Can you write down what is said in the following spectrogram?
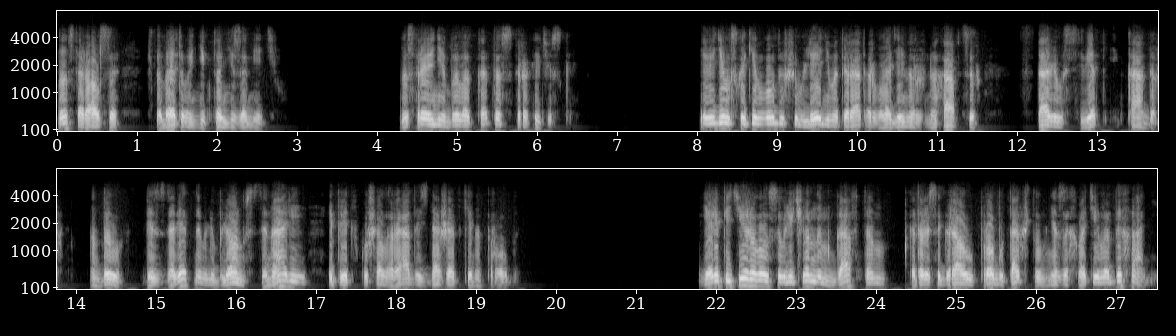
но старался, чтобы этого никто не заметил. Настроение было катастрофическое. Я видел, с каким воодушевлением оператор Владимир Нахавцев ставил свет и кадр. Он был беззаветно влюблен в сценарий и предвкушал радость даже от кинопробы. Я репетировал с увлеченным Гафтом, который сыграл пробу так, что у меня захватило дыхание.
